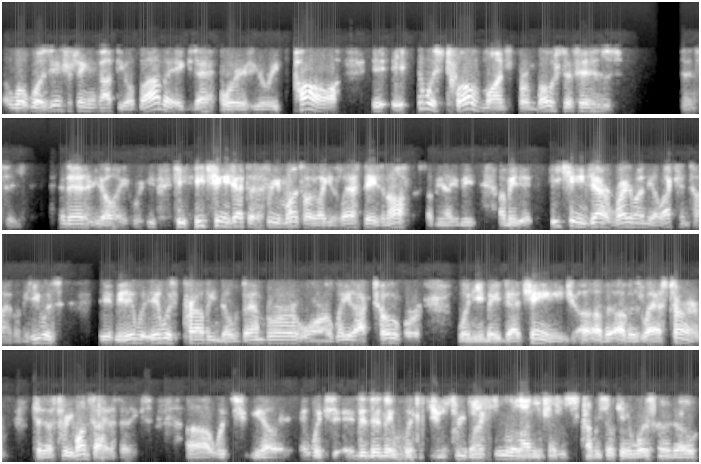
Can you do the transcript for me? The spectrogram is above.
what was interesting about the Obama executive order, if you recall, it, it was 12 months for most of his presidency and then you know he he changed that to three months, like his last days in office. I mean, I mean, I mean, he changed that right around the election time. I mean, he was. I mean, it was, it was probably November or late October when he made that change of of his last term to the three month side of things. Uh, which you know, which then they went you know, three by four. A lot of insurance companies, okay, we're just going to go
